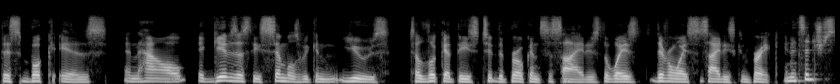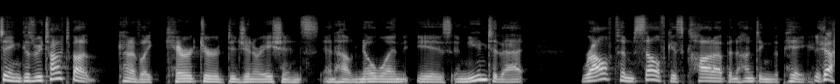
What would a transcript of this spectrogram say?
this book is and how it gives us these symbols we can use to look at these two, the broken societies, the ways, different ways societies can break. And it's interesting because we talked about kind of like character degenerations and how no one is immune to that. Ralph himself gets caught up in hunting the pig. Yeah,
